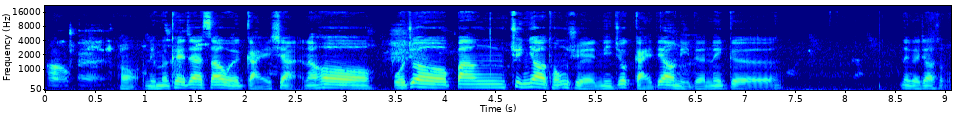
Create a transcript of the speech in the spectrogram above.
好，嗯。好，你们可以再稍微改一下，然后我就帮俊耀同学，你就改掉你的那个那个叫什么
